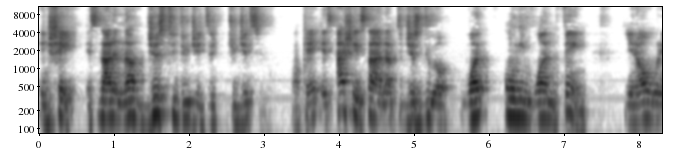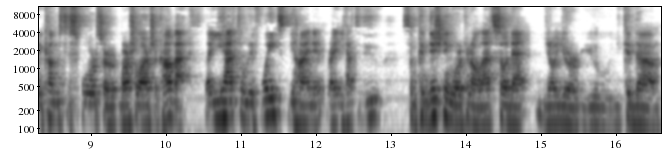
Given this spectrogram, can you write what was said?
in shape. It's not enough just to do jujitsu. Okay, it's actually it's not enough to just do a one only one thing. You know, when it comes to sports or martial arts or combat, like you have to lift weights behind it, right? You have to do some conditioning work and all that, so that you know you're you you could um,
